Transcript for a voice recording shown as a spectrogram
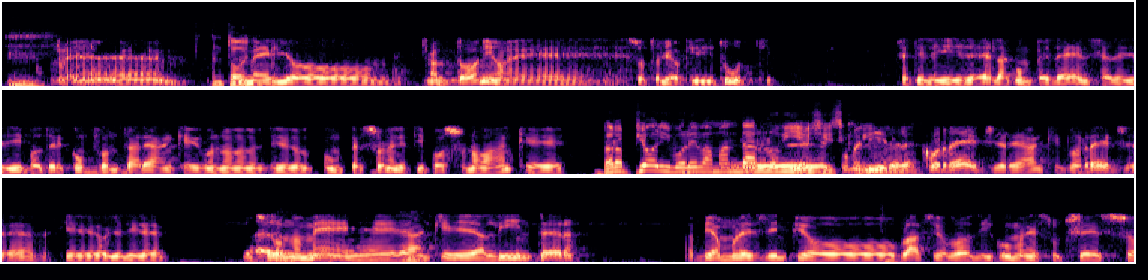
eh, Antonio. meglio Antonio è sotto gli occhi di tutti. Cioè, devi, è la competenza, devi, devi poter confrontare anche con, con, persone che ti possono anche. Però Pioli voleva mandarlo eh, via. Ci come dire, correggere, anche correggere, eh, perché voglio dire, secondo me anche all'Inter abbiamo l'esempio classico di come è successo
